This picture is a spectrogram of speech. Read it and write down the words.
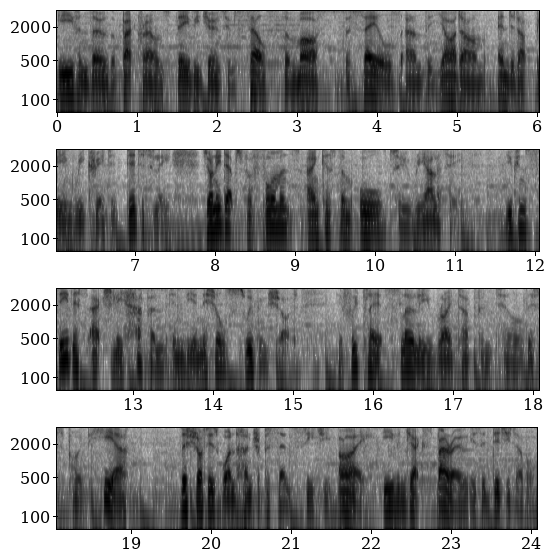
even though the backgrounds Davy Jones himself, the mast, the sails, and the yardarm ended up being recreated digitally, Johnny Depp's performance anchors them all to reality. You can see this actually happen in the initial swooping shot. If we play it slowly right up until this point here, the shot is 100% CGI. Even Jack Sparrow is a digidouble.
